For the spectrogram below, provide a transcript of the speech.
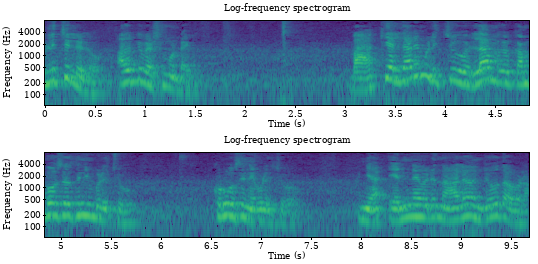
വിളിച്ചില്ലല്ലോ. അതൊക്കെ വിഷമമുണ്ടായി. ബാക്കി എല്ലാരും വിളിച്ചു. എല്ലാ കമ്പോസേഴ്സിനെയും വിളിച്ചു. ക്രൂസിനെ വിളിച്ചു. എന്നെ ഒരു നാലോ അഞ്ചോ തവണ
